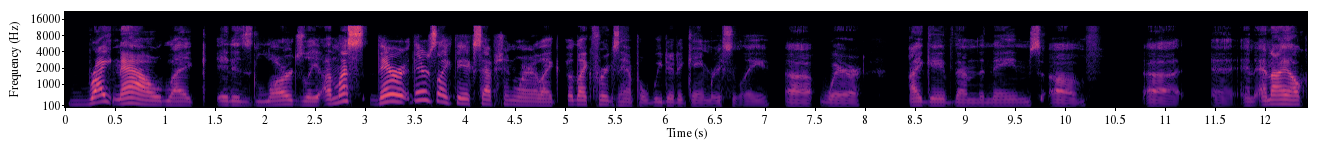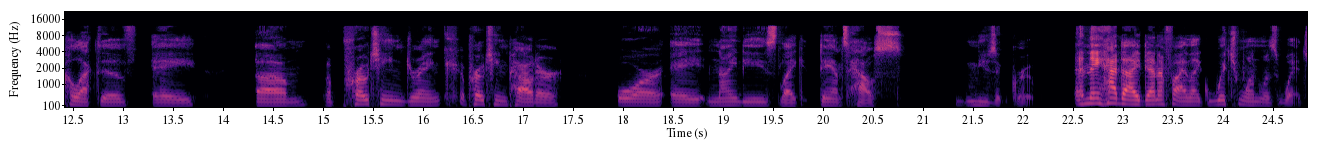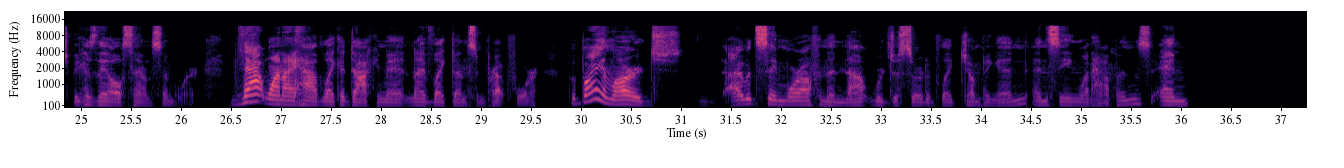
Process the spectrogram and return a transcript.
Right now like it is largely unless there there's like the exception where like like for example we did a game recently uh where i gave them the names of uh an nil collective a um a protein drink a protein powder or a 90s like dance house music group and they had to identify like which one was which because they all sound similar. That one i have like a document and i've like done some prep for. But by and large, I would say more often than not, we're just sort of like jumping in and seeing what happens. And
